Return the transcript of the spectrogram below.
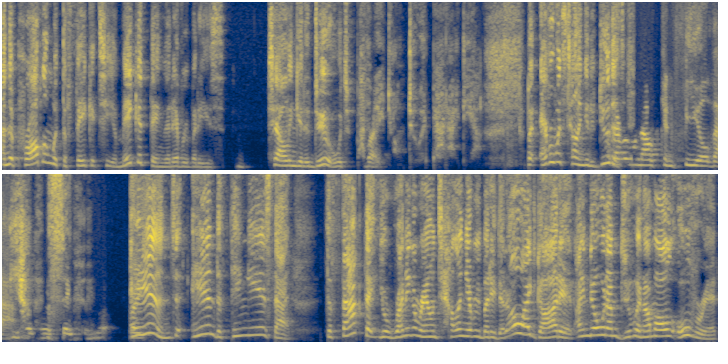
and the problem with the fake it till you make it thing that everybody's telling you to do, which by the right. way, don't do it, bad. But everyone's telling you to do this. Everyone else can feel that. Right. And and the thing is that the fact that you're running around telling everybody that, oh, I got it. I know what I'm doing. I'm all over it.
